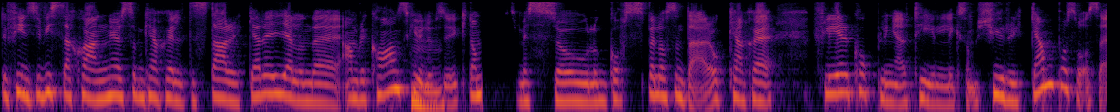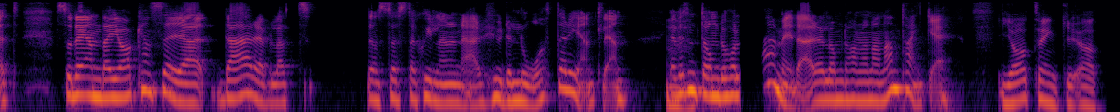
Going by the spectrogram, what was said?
det finns ju vissa genrer som kanske är lite starkare gällande amerikansk Mm. julmusik. De med soul och gospel och sånt där och kanske fler kopplingar till liksom kyrkan på så sätt. Så det enda jag kan säga där är väl att den största skillnaden är hur det låter egentligen. Jag vet Mm. inte om du håller med mig där eller om du har någon annan tanke? Jag tänker att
